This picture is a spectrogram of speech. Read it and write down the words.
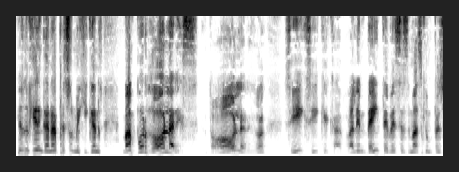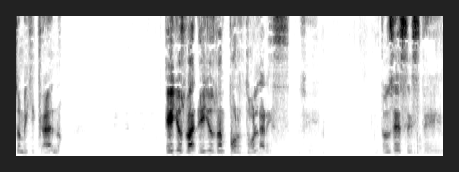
Ellos no quieren ganar pesos mexicanos. Van por dólares. Dólares. Sí, sí, que valen 20 veces más que un peso mexicano. Ellos van, ellos van por dólares. Entonces, este,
